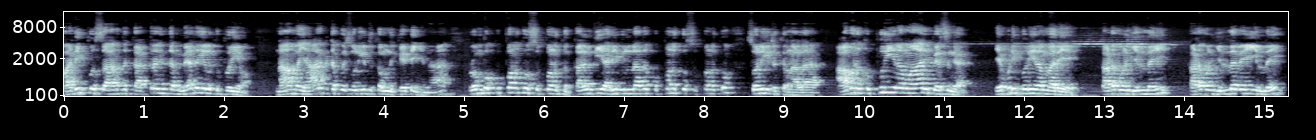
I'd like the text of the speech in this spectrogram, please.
படிப்பு சார்ந்து கற்ற இந்த மேதைகளுக்கு புரியும். நாம யார்கிட்ட போய் சொல்லிட்டு இருக்கோம்னு கேட்டீங்கன்னா ரொம்ப குப்பனுக்கும் சுப்பனுக்கும் கல்வி அறிவு இல்லாத குப்பனுக்கும் சுப்பனுக்கும் சொல்லிட்டு இருக்கிறனால அவனுக்கு புரியுற மாதிரி பேசுங்க. எப்படி புரியுற மாதிரி? கடவுள் இல்லை கடவுள் இல்லவே இல்லை.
